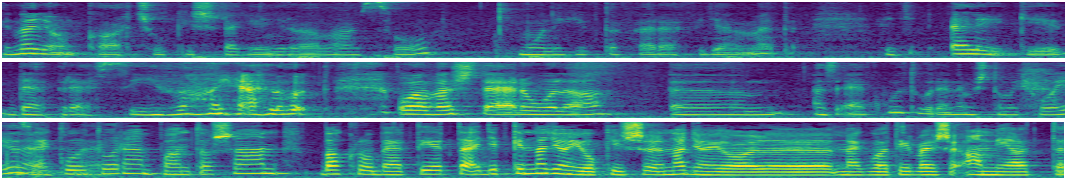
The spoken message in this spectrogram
Egy nagyon karcsú kis regényről van szó. Móni hívta fel rá figyelmet egy eléggé depresszív ajánlott olvastál róla az e-kultúra, nem is tudom, hogy hol Az jelent e-kultúrán pontosan, Bak Robert írta, egyébként nagyon jó kis, nagyon jól meg volt írva, és amiatt,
